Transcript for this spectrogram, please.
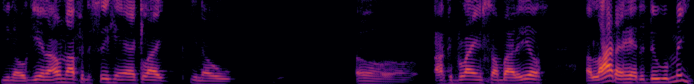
you know, again, I'm not gonna sit here and act like you know, uh, I can blame somebody else. A lot of it had to do with me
